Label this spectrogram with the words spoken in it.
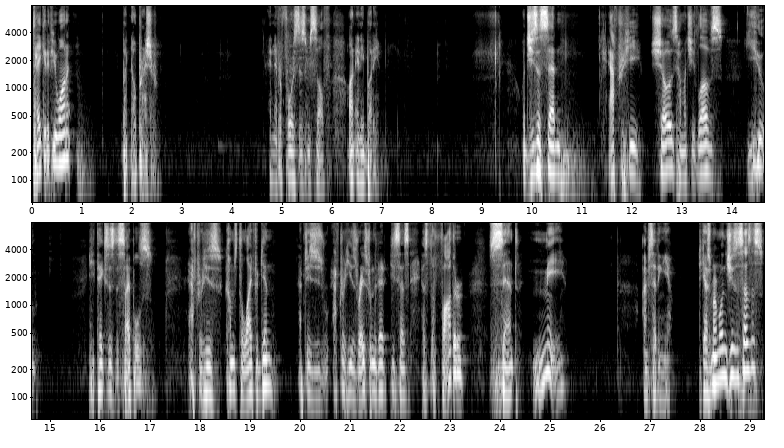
Take it if you want it, but no pressure. And never forces himself on anybody. What Jesus said after he shows how much he loves you, he takes his disciples after he comes to life again, after he's after he's raised from the dead, he says, As the Father sent me, I'm sending you. Do you guys remember when Jesus says this?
